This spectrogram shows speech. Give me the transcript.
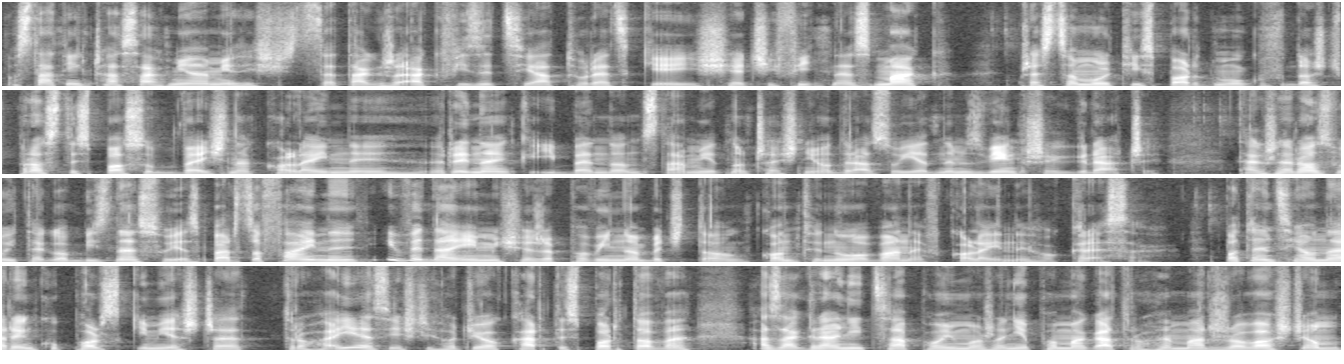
W ostatnich czasach miała miejsce także akwizycja tureckiej sieci fitness MAC, przez co multisport mógł w dość prosty sposób wejść na kolejny rynek i będąc tam jednocześnie od razu jednym z większych graczy. Także rozwój tego biznesu jest bardzo fajny i wydaje mi się, że powinno być to kontynuowane w kolejnych okresach. Potencjał na rynku polskim jeszcze trochę jest, jeśli chodzi o karty sportowe, a zagranica, pomimo że nie pomaga trochę marżowością,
